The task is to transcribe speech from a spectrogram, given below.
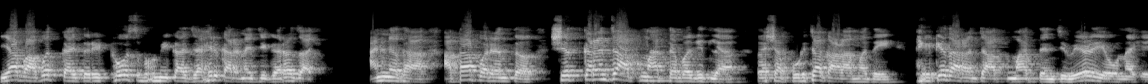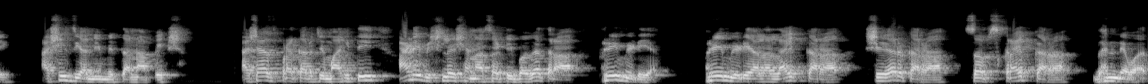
याबाबत काहीतरी ठोस भूमिका जाहीर करण्याची गरज आहे. अन्यथा आतापर्यंत शेतकऱ्यांच्या आत्महत्या बघितल्या तशा पुढच्या काळामध्ये ठेकेदारांच्या आत्महत्यांची वेळ येऊ नये. अशीच या निमित्तानं अपेक्षा. अशाच प्रकारची माहिती आणि विश्लेषणासाठी बघत राहा फ्री मीडिया. फ्री मीडियाला लाईक करा शेअर करा सबस्क्राईब करा. धन्यवाद.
